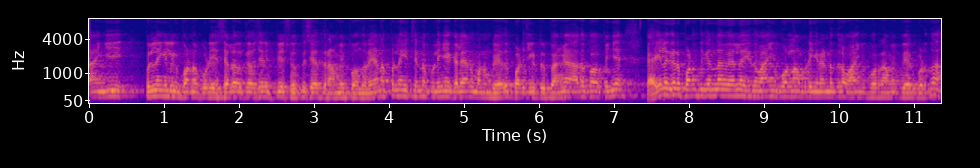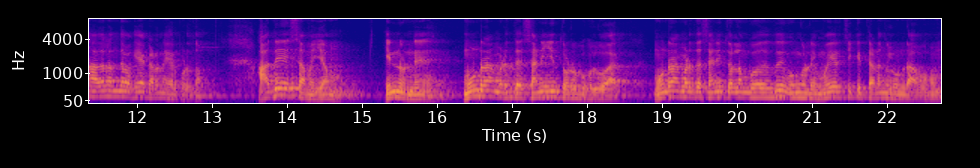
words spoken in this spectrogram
வாங்கி பிள்ளைங்களுக்கு பண்ணக்கூடிய செலவுக்கு வச்சு இப்பயே சொத்து சேர்த்துற அமைப்பு வந்துடும் ஏன்னா பிள்ளைங்க சின்ன பிள்ளைங்க கல்யாணம் பண்ண முடியாது படிச்சுக்கிட்டு இருப்பாங்க. அதை பார்ப்பீங்க. கையில் இருக்கிற பணத்துக்கு என்ன வேலை? இதை வாங்கி போடலாம் அப்படிங்கிற எண்ணத்தில் வாங்கி போடுற அமைப்பு ஏற்படுத்தும். அதில் அந்த வகையாக கடனை ஏற்படுத்தும். அதே சமயம் இன்னொன்று மூன்றாம் இடத்த சனியும் தொடர்பு கொள்வார். மூன்றாம் இடத்தை சனி சொல்லும்போது உங்களுடைய முயற்சிக்கு தடங்கள் உண்டாகும்.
